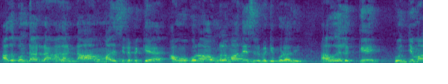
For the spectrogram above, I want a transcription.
அதை கொண்டாடுறாங்க. அதான் நாமும் அதை சிறப்பிக்க அவங்க கூட அவங்கள மாதிரி சிறப்பிக்க கூடாது அவங்களுக்கு கொஞ்சமா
